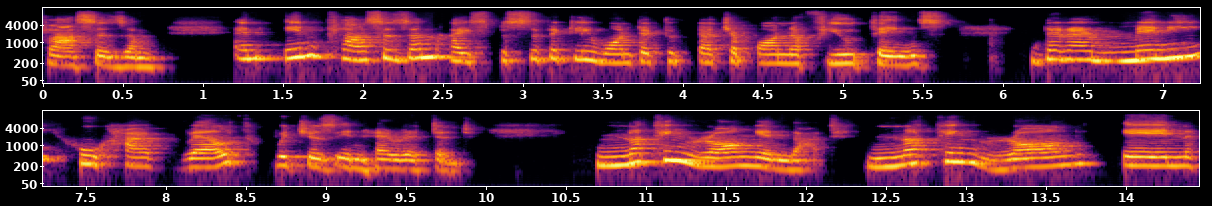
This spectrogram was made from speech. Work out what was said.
classism. And in classism, I specifically wanted to touch upon a few things there are many who have wealth which is inherited. Nothing wrong in that. Nothing wrong in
